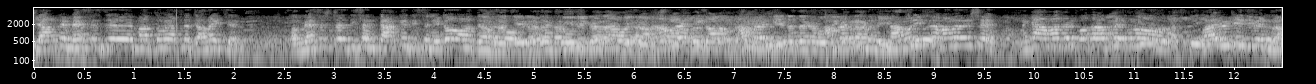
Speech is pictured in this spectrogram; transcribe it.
যে আপনি মেসেজের মাধ্যমে আপনি জানাইছেন মেসেজটা দিছেন কাকে দিছেন এটাও আমাদের আমরা কি এটা দেখার অধিকার রাখি? আমরা কি আমরা কি এটা দেখার অধিকার রাখি? নাগরিকরা বাংলাদেশে? নাকি আমাদের কথা আপনি কোনো প্রায়োরিটি দিবেন না?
